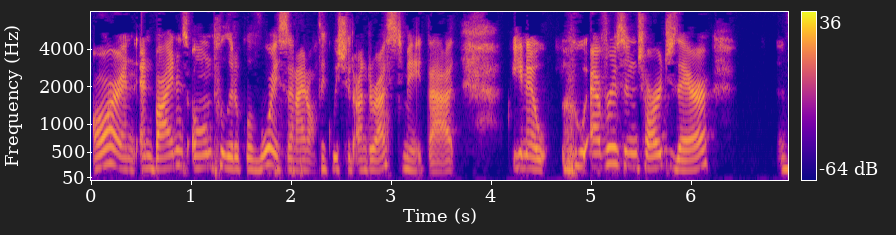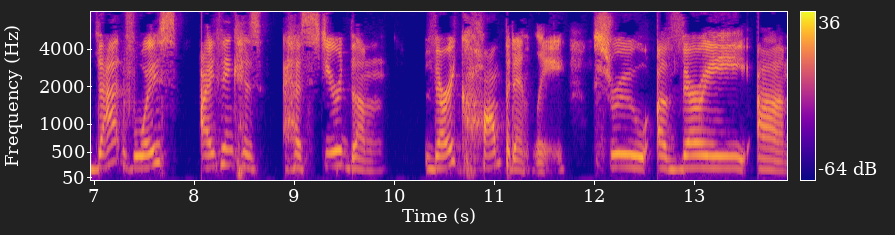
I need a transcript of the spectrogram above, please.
are and, and Biden's own political voice, and I don't think we should underestimate that, you know, whoever's in charge there, that voice, I think has, has steered them very competently through a very um,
